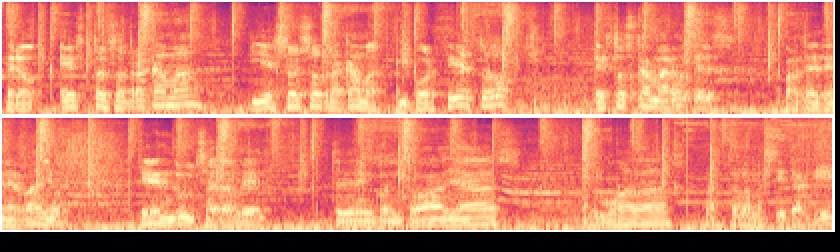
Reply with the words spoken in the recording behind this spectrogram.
pero esto es otra cama y eso es otra cama. Y por cierto, estos camarotes, aparte de tener baño, tienen ducha también. Te vienen con toallas, almohadas, está la mesita aquí.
